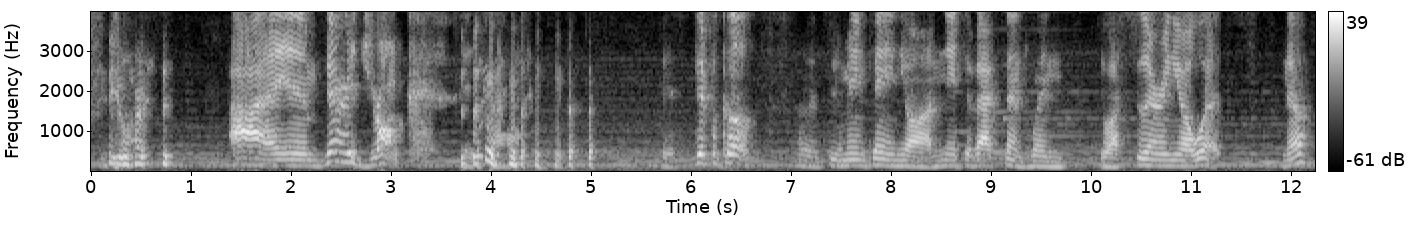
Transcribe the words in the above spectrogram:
you were. I am very drunk. It's, uh, it's difficult uh, to maintain your native accent when you are slurring your words. No?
